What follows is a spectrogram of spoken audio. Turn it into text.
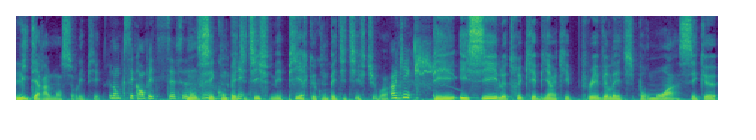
littéralement sur les pieds. Donc, c'est compétitif, c'est Donc c'est compétitif, mais pire que compétitif, tu vois. OK. OK. Puis ici, le truc qui est bien, qui est privilege pour moi, c'est que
